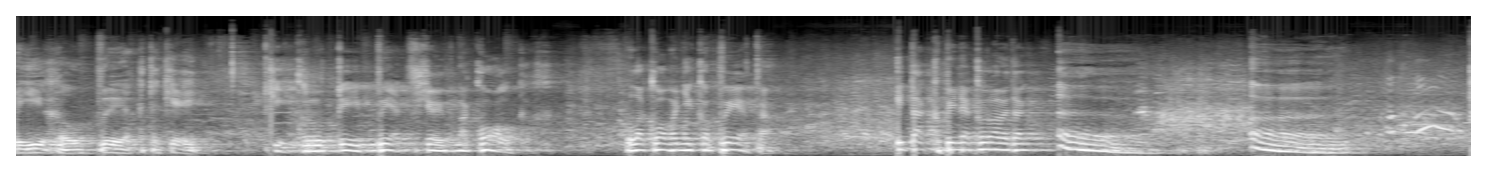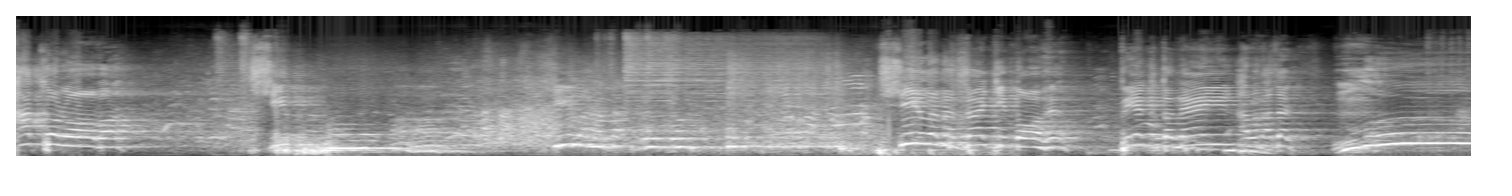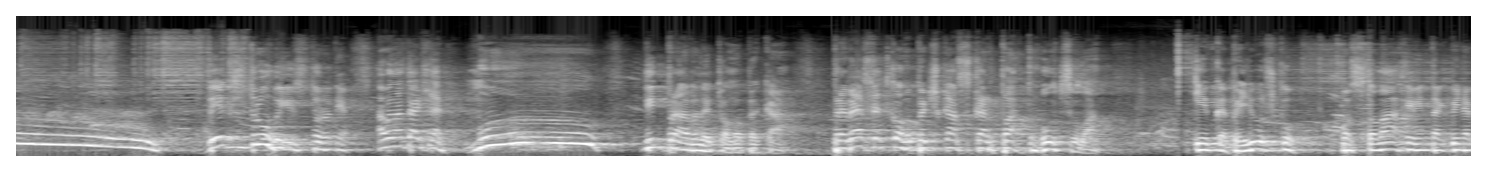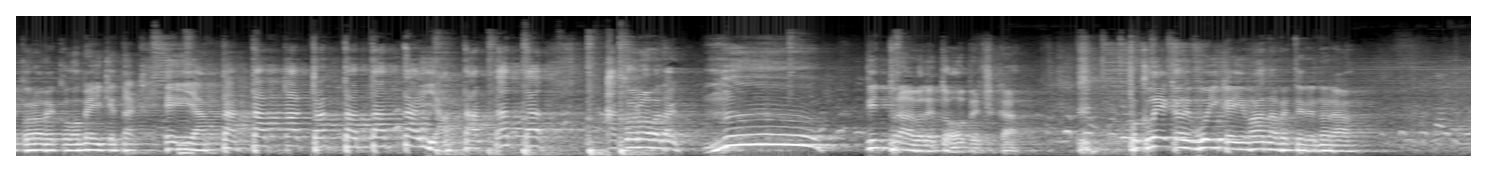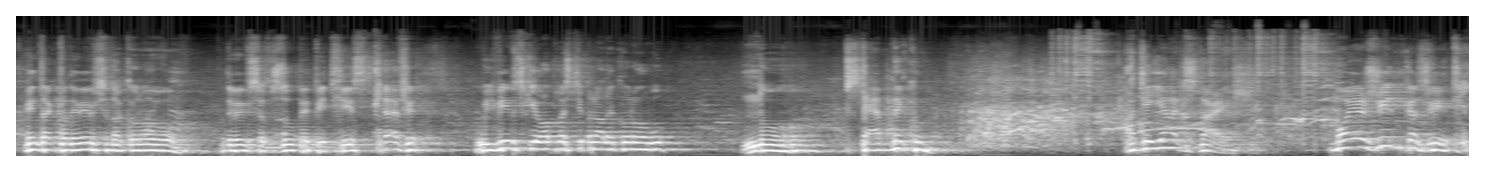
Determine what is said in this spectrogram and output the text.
приїхав бик такий, такий крутий бик, все як в наколках, лаковані копита. І так біля корови так. «Е, е». А корова сіла. Сіла на, сіла на задні ноги, бик до неї, а вона так. Му. З другої сторони, а вона далі. Му. Відправили того бика. Привезли такого бичка з Карпат Гуцула. Такий в капелюшку по столах, і він так біля корови коломийки, так я та-та-та-та-та-та, я та-та-та. А корова так ну відправили того бичка. Покликали вуйка Івана ветеринара. Він так подивився на корову, подивився в зуби під фіст, каже, у Львівській області брали корову. Ну, в стебнику. А ти як знаєш? Моя жінка звідти.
